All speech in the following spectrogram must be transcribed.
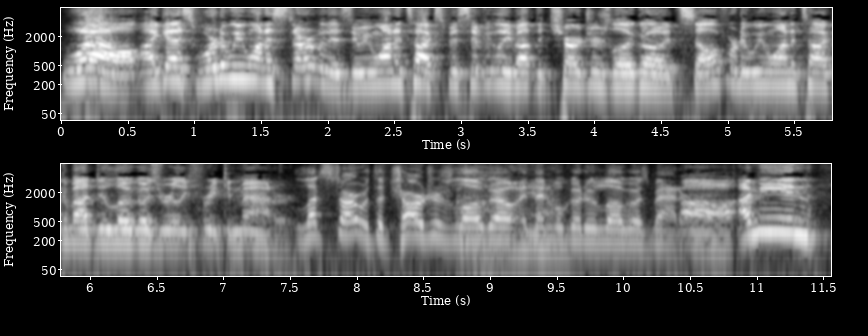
well, I guess where do we want to start with this? Do we want to talk specifically about the Chargers logo itself, or do we want to talk about do logos really freaking matter? Let's start with the Chargers logo, oh, and then we'll go to logos matter. Oh, I mean.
